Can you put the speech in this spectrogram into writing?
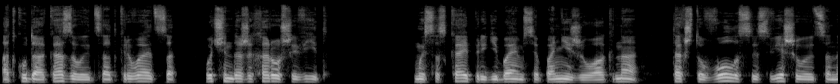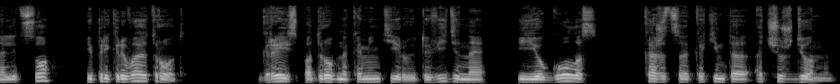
откуда, оказывается, открывается очень даже хороший вид. Мы со Скай пригибаемся пониже у окна, так что волосы свешиваются на лицо и прикрывают рот. Грейс подробно комментирует увиденное, ее голос кажется каким-то отчужденным.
